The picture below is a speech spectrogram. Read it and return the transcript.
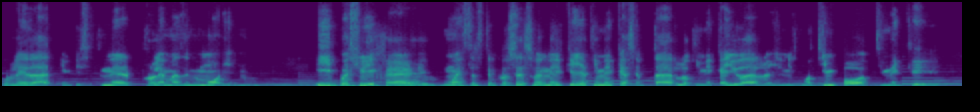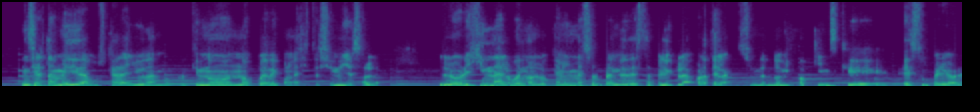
por la edad empieza a tener problemas de memoria, ¿no? Y pues su hija eh, muestra este proceso en el que ella tiene que aceptarlo, tiene que ayudarlo y al mismo tiempo tiene que, en cierta medida, buscar ayuda, ¿no? Porque no, no puede con la situación ella sola. Lo original, bueno, lo que a mí me sorprende de esta película, aparte de la actuación de Anthony Hopkins, que es superior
